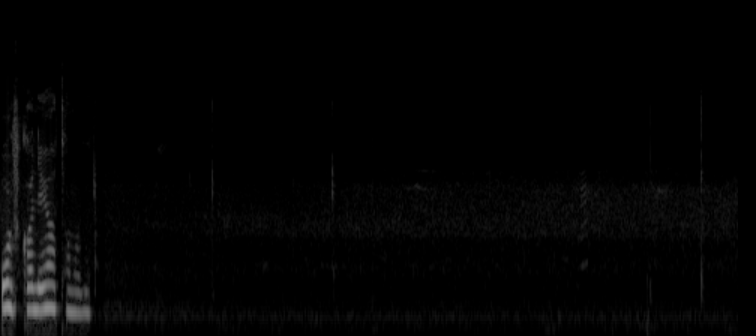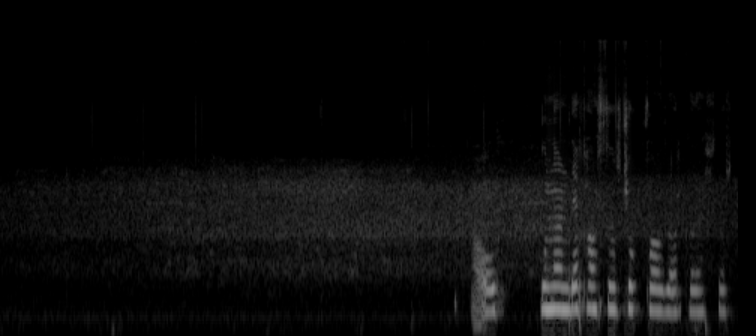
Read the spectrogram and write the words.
Boş kaleye atamadı. Oh. Bunların defansları çok fazla arkadaşlar.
